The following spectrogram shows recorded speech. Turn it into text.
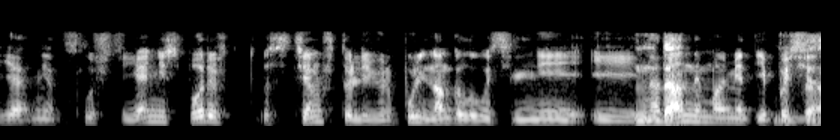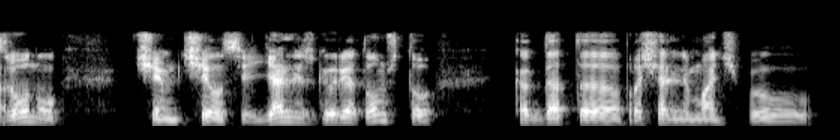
Я, нет, слушайте, я не спорю с тем, что Ливерпуль на голову сильнее и да. на данный момент, и по да. сезону, чем Челси. Я лишь говорю о том, что когда-то прощальный матч был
